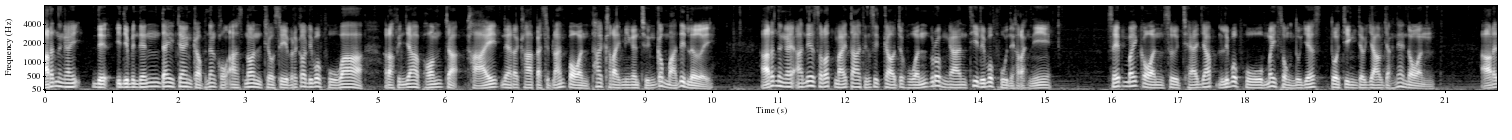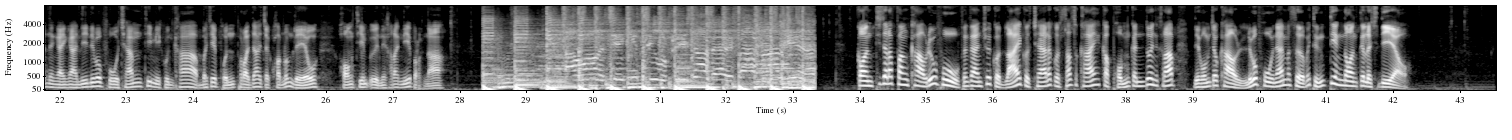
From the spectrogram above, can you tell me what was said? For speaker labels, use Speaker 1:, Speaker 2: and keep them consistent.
Speaker 1: อาร์ตยังไงเดออินดิเพนเดนต์ได้แจ้งกับทางของอาร์เซนอลเชลซีและก็ลิเวอร์พูลว่าราฟินยาพร้อมจะขายในราคา 80 ล้านปอนด์ถ้าใครมีเงินถึงก็มาได้เลย อาร์ตยังไงอาร์เนสลอตหมายตาถึงสิทธิ์เก่าจะหวนร่วมงานที่ลิเวอร์พูลในครั้งนี้เซฟไว้ก่อนสื่อแฉยับลิเวอร์พูลไม่ส่งดูเยส ตัวจริงยาวๆอย่างแน่นอนอาละยังไงงานนี้ลิเวอร์พูลแชมป์ที่มีคุณค่าไม่ใช่ผลพลอยได้จากความล้มเหลวของทีมอื่นในครั้งนี้หรอกนะ ก่อนที่จะรับฟังข่าวลิเวอร์พูลแฟนๆ ช่วยกดไลค์ กดแชร์ และกด Subscribe กับผมกันด้วยนะครับ เดี๋ยวผมจะข่าวลิเวอร์พูลนั้นมาเสิร์ฟให้ถึงเตียงนอนกันเลยทีเดียว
